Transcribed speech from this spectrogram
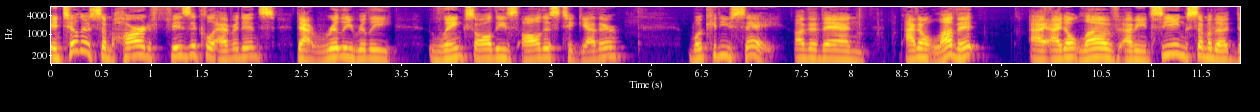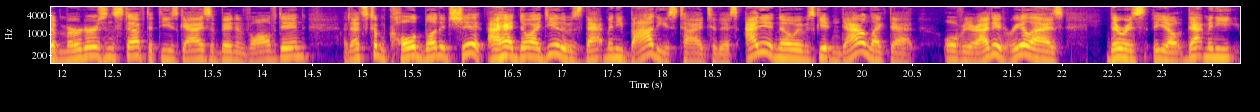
until there's some hard physical evidence that really, really links all these all this together, what can you say other than I don't love it. I, I don't love I mean, seeing some of the, the murders and stuff that these guys have been involved in, that's some cold blooded shit. I had no idea there was that many bodies tied to this. I didn't know it was getting down like that over there. I didn't realize there was, you know, that many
